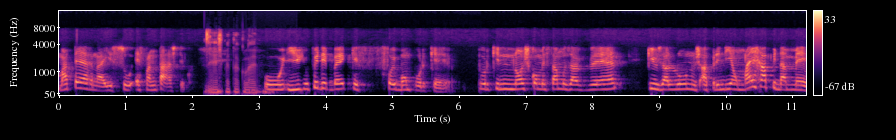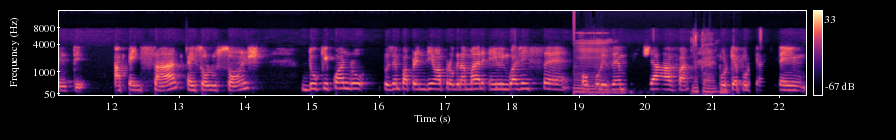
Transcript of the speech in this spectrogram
materna. Isso é fantástico. É espetacular. O, e o feedback foi bom por quê? porque nós começamos a ver que os alunos aprendiam mais rapidamente a pensar em soluções do que quando, por exemplo, aprendiam a programar em linguagem C hum. ou, por exemplo, Java. Okay. Por quê? Porque tem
